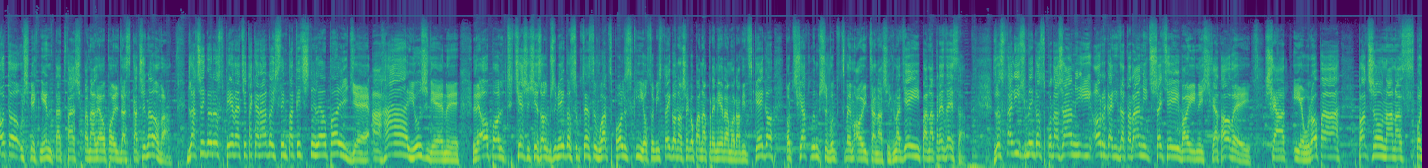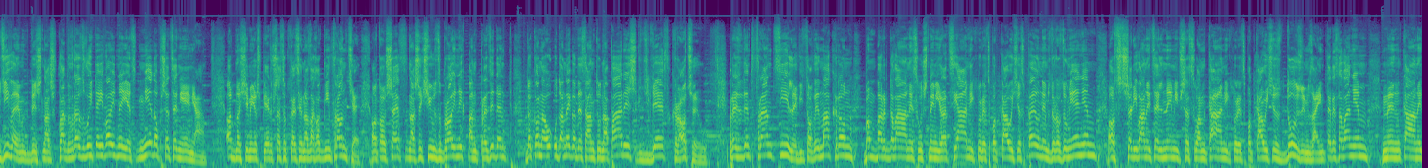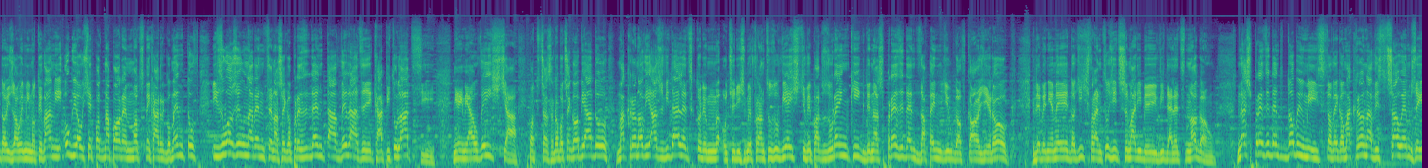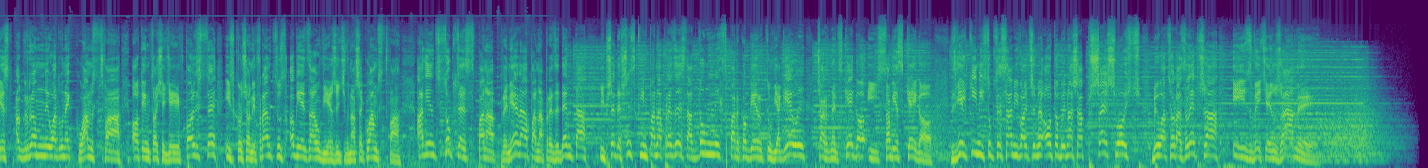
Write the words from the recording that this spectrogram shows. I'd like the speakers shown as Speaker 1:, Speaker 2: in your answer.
Speaker 1: Oto uśmiechnięta twarz pana Leopolda Skaczynowa. Dlaczego rozpiera cię taka radość, sympatyczny Leopoldzie? Aha, już wiemy. Leopold cieszy się z olbrzymiego sukcesu władz Polski i osobistego naszego pana premiera Morawieckiego pod światłym przywództwem ojca naszych nadziei, pana prezesa. Zostaliśmy gospodarzami i organizatorami trzeciej wojny światowej. Świat i Europa patrzą na nas z podziwem, gdyż nasz wkład w rozwój tej wojny jest nie do przecenienia. Odnosimy już pierwsze sukcesy na zachodnim froncie. Oto szef naszych sił zbrojnych, pan prezydent, dokonał udanego desantu na Paryż, gdzie wkroczył. Prezydent Francji, lewicowy Macron, bombardowany słusznymi racjami, które spotkały się z pełnym zrozumieniem, ostrzeliwany celnymi przesłankami, które spotkały się z dużym zainteresowaniem, nękany dojrzałymi motywami, ugiął się pod naporem mocnych argumentów i złożył na ręce naszego prezydenta wyrazy kapitulacji. Nie miał wyjścia. Podczas roboczego obiadu Macronowi aż widelec, którym uczyliśmy Francuzów wieść, wypadł z ręki, gdy nasz prezydent zapędził go w kozi róg. Gdyby nie my, do dziś Francuzi trzymaliby widelec nogą. Nasz prezydent dobył miejscowego Macrona wystrzałem, że jest ogromny ładunek kłamstwa o tym, co się dzieje w Polsce i skruszony Francuz obiecał wierzyć w nasze kłamstwa. A więc sukces pana premiera, pana prezydenta i przede wszystkim pana prezesa, dumnych sparkobierców Jagieły, Czarneckiego i Sobieskiego. Z wielkimi sukcesami walczymy o to, by nasza przeszłość była coraz lepsza i zwyciężamy.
